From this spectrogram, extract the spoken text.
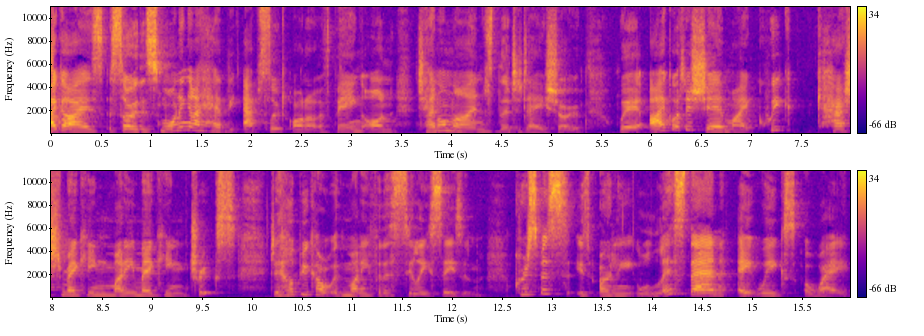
Hi guys, so this morning I had the absolute honour of being on Channel 9's The Today Show, where I got to share my quick cash making, money making tricks to help you come up with money for the silly season. Christmas is only well, less than eight weeks away.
